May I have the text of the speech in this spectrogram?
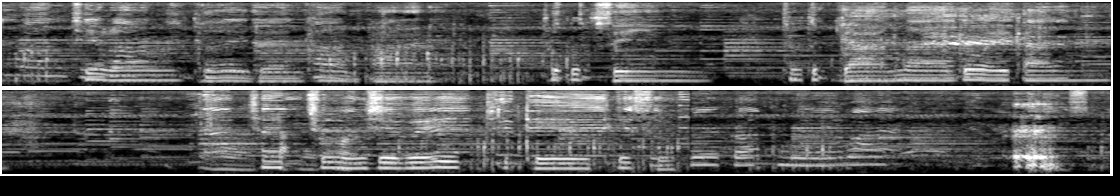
ๆที่เราเคยเดินข้ามผ่าน ทุกๆสิ่ง ทุกๆอย่างมาด้วยกันช็คช่วงชีวิตที่ดีที่สุด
